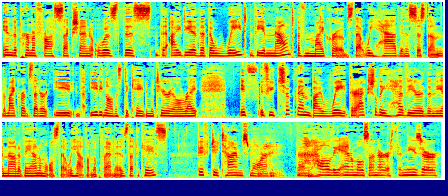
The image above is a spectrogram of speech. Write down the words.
in the permafrost section was this the idea that the weight, the amount of microbes that we have in the system, the microbes that are eat, eating all this decayed material, right? If if you took them by weight, they're actually heavier than the amount of animals that we have on the planet. Is that the case? 50 times more than all the animals on earth. And these are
